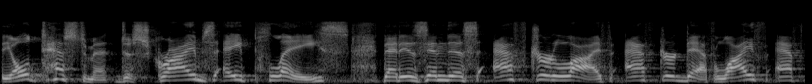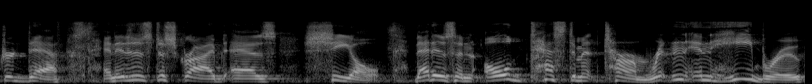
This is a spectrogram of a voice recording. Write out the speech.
The Old Testament describes a place that is in this afterlife, after death, life after death, and it is described as Sheol. That is an Old Testament term written in Hebrew,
